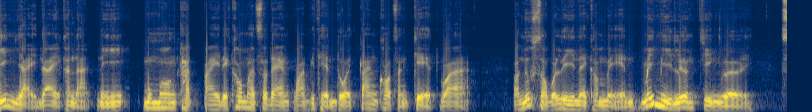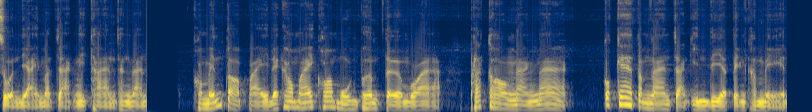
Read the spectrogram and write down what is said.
ยิ่งใหญ่ได้ขนาดนี้ มุมมองถัดไปได้เข้ามาแสดงความคิดเห็นโดยตั้งข้อสังเกตว่า อนุสาวรีย์ในเขมรไม่มีเรื่องจริงเลย ส่วนใหญ่มาจากนิทานทั้งนั้นคอมเมนต์ต่อไปได้เข้ามาให้ข้อมูลเพิ่มเติมว่า พระทองนางนาค ก็แก้ตำนานจากอินเดียเป็นเขมร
